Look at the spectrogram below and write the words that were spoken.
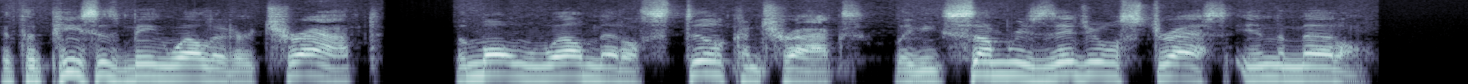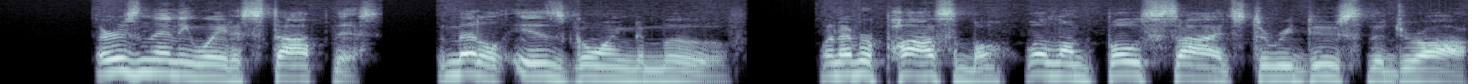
If the pieces being welded are trapped, the molten weld metal still contracts, leaving some residual stress in the metal. There isn't any way to stop this. The metal is going to move. Whenever possible, weld on both sides to reduce the draw.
